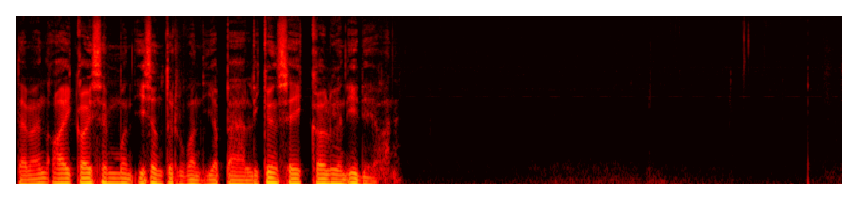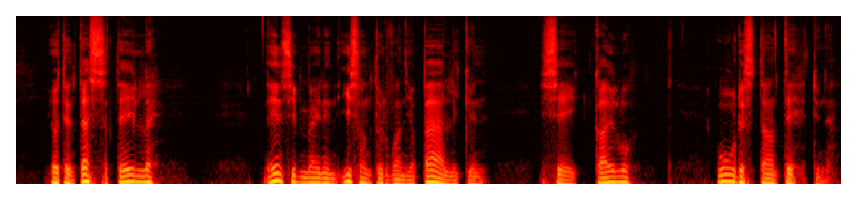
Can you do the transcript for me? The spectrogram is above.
tämän aikaisemman ison turvan ja päällikön seikkailujen ideaan. Joten tässä teille ensimmäinen ison turvan ja päällikön seikkailu uudestaan tehtynä.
